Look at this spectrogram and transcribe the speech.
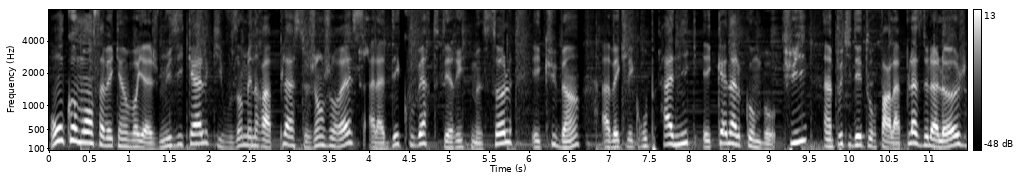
On commence avec un voyage musical qui vous emmènera place Jean Jaurès à la découverte des rythmes sol et cubains avec les groupes Hanik et Canal Combo. Puis un petit détour par la place de la Loge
